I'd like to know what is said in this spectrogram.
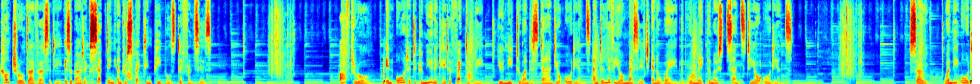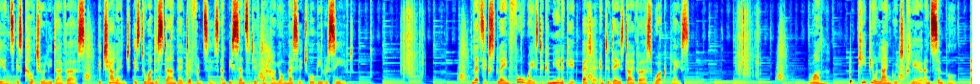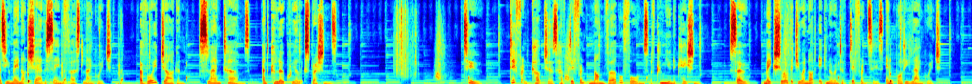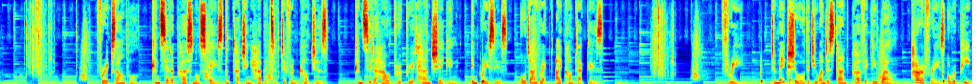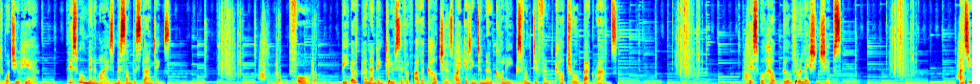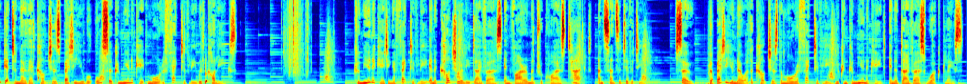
Cultural diversity is about accepting and respecting people's differences. After all, in order to communicate effectively, you need to understand your audience and deliver your message in a way that will make the most sense to your audience. So, when the audience is culturally diverse, the challenge is to understand their differences and be sensitive to how your message will be received. Let's explain four ways to communicate better in today's diverse workplace. 1. Keep your language clear and simple, as you may not share the same first language. Avoid jargon, slang terms, and colloquial expressions. 2. Different cultures have different non-verbal forms of communication. So, make sure that you are not ignorant of differences in body language. For example, consider personal space and touching habits of different cultures. Consider how appropriate handshaking, embraces, or direct eye contact is. 3. To make sure that you understand perfectly well, paraphrase or repeat what you hear. This will minimize misunderstandings. 4. Be open and inclusive of other cultures by getting to know colleagues from different cultural backgrounds. This will help build relationships. As you get to know their cultures better, you will also communicate more effectively with colleagues. Communicating effectively in a culturally diverse environment requires tact and sensitivity. So, the better you know other cultures, the more effectively you can communicate in a diverse workplace.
